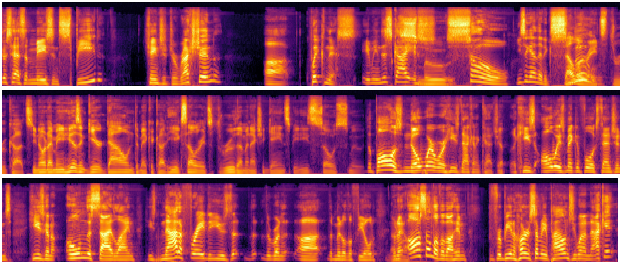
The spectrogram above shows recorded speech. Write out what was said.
just has amazing speed, change of direction, uh, quickness. I mean, this guy Smooth. is so He's a guy that accelerates through cuts. You know what I mean? He doesn't gear down to make a cut. He accelerates through them and actually gains speed. He's so smooth. the ball is nowhere where he's not going to catch it. Like he's always making full extensions. He's going to own the sideline. He's not afraid to use the the, the run uh, the middle of the field. What I also love about him for being 170 pounds, you want to knock it.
